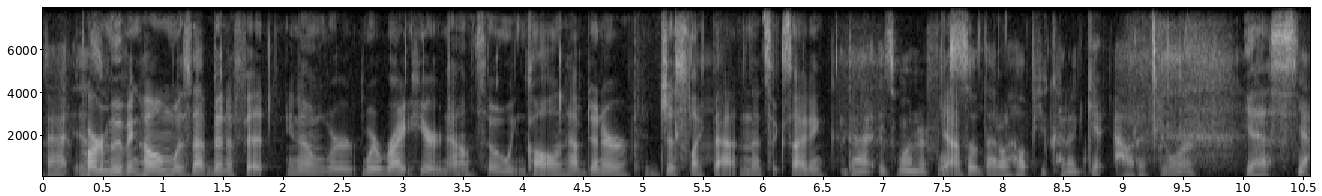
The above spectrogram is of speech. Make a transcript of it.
That is part of moving home was that benefit. You know, we're we're right here now, so we can call and have dinner just like that, and that's exciting. that is wonderful. Yeah. So that'll help you kind of get out of your Yes. yeah.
